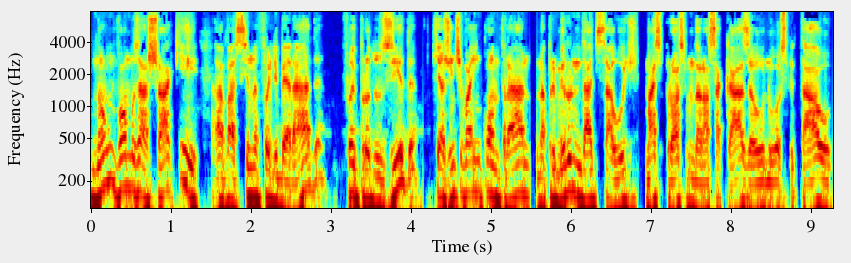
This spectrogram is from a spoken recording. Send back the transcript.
Não vamos achar que a vacina foi liberada, foi produzida, que a gente vai encontrar na primeira unidade de saúde mais próximo da nossa casa, ou no hospital,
